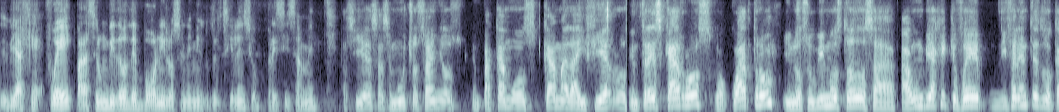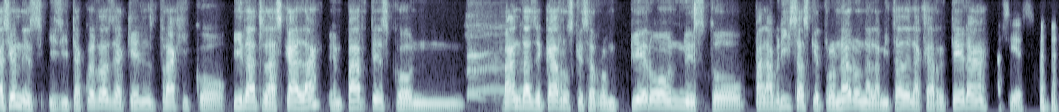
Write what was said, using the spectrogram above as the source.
viaje fue para hacer un video de Bonnie los enemigos del silencio, precisamente. Así es, hace muchos años empacamos cámara y fierro en tres carros o cuatro y nos subimos todos a, a un viaje que fue diferentes locaciones. Y si te acuerdas de aquel trágico ida a Tlaxcala, en partes con bandas de carros que se rompieron, esto, palabrizas que tronaron a la mitad de la carretera. Así es.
